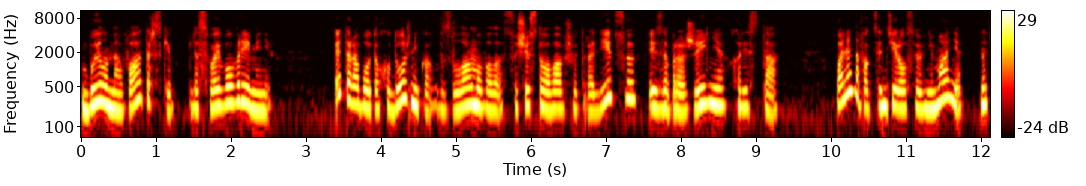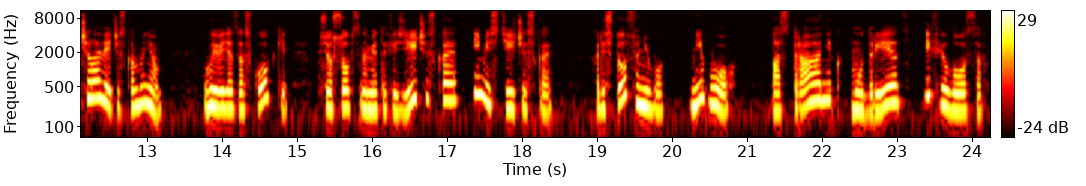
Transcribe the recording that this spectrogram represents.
было новаторским для своего времени. Эта работа художника взламывала существовавшую традицию изображения Христа. Поленов акцентировал свое внимание на человеческом в нем, выведя за скобки все собственно метафизическое и мистическое. Христос у него не Бог, а странник, мудрец и философ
